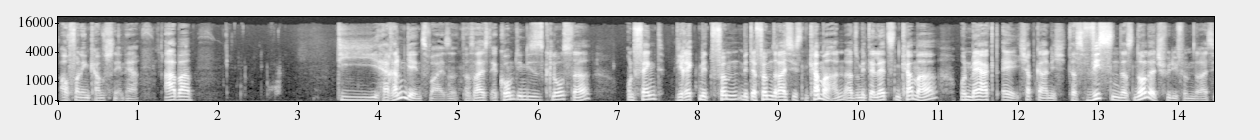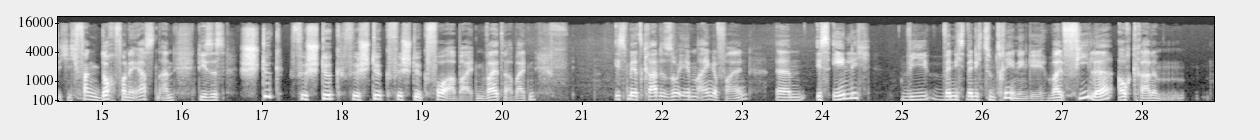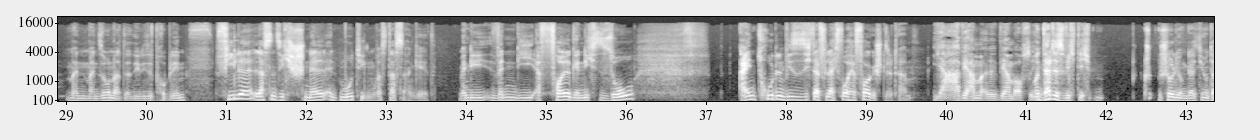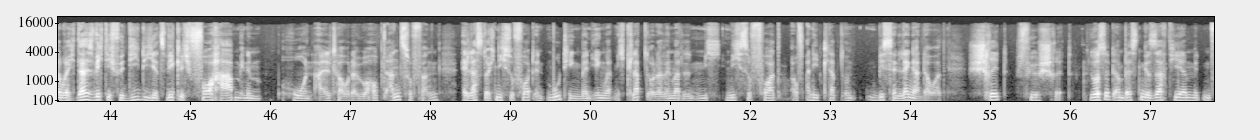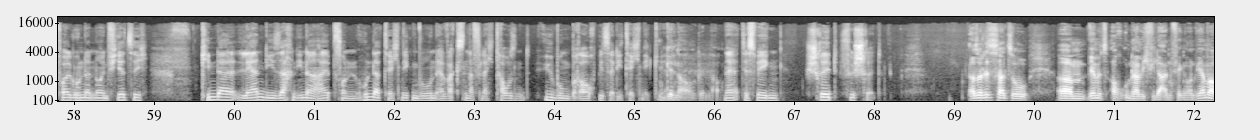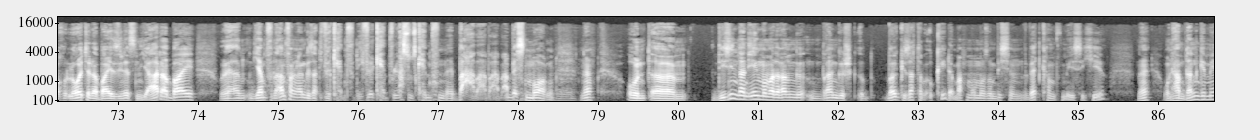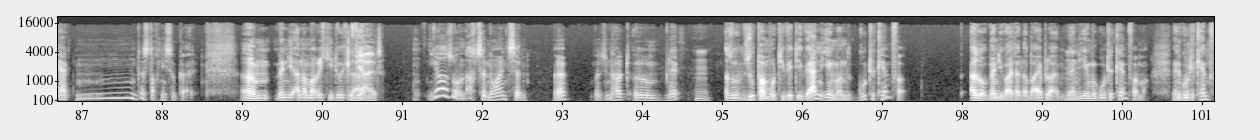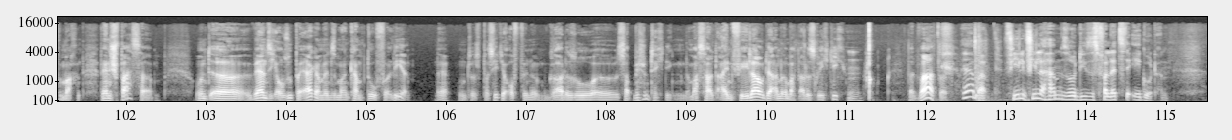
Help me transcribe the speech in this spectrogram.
Auch von den Kampfszenen her. Aber die Herangehensweise, das heißt, er kommt in dieses Kloster und fängt direkt mit, mit der 35. Kammer an, also mit der letzten Kammer und merkt, ey, ich habe gar nicht das Wissen, das Knowledge für die 35. Ich fange doch von der ersten an, dieses Stück für Stück für Stück für Stück vorarbeiten, weiterarbeiten ist mir jetzt gerade so eben eingefallen, ähm, ist ähnlich wie wenn ich, wenn ich zum Training gehe. Weil viele, auch gerade mein, mein Sohn hatte dieses Problem, viele lassen sich schnell entmutigen, was das angeht. Wenn die, wenn die Erfolge nicht so eintrudeln, wie sie sich da vielleicht vorher vorgestellt haben. Ja, wir haben, äh, wir haben auch so. Und das ist wichtig. Entschuldigung, dass ich unterbreche. Das ist wichtig für die, die jetzt wirklich vorhaben, in einem hohen Alter oder überhaupt anzufangen. Äh, lasst euch nicht sofort entmutigen, wenn irgendwas nicht klappt oder wenn was nicht, nicht sofort auf Anhieb klappt und ein bisschen länger dauert. Schritt für Schritt. Du hast es am besten gesagt hier mit in Folge 149. Kinder lernen die Sachen innerhalb von 100 Techniken, wo ein Erwachsener vielleicht 1000 Übungen braucht, bis er die Technik. äh, genau, genau. Ne? Deswegen Schritt für Schritt. Also das ist halt so, ähm, wir haben jetzt auch unheimlich viele Anfänger und wir haben auch Leute dabei, die sind jetzt ein Jahr dabei und die haben von Anfang an gesagt, ich will kämpfen, ich will kämpfen, lass uns kämpfen, bah, bah, bah, am besten morgen. Ne? Und ähm, die sind dann irgendwann mal dran, dran weil ich gesagt habe, okay, da machen wir mal so ein bisschen wettkampfmäßig hier. Ne? Und haben dann gemerkt, hm, das ist doch nicht so geil. Ähm, wenn die anderen mal richtig durchladen. Wie alt? Ja, so 18, 19. Ne? Sind halt, ähm, ne? Hm. also super motiviert. Die werden irgendwann gute Kämpfer. Also, wenn die weiter dabei bleiben, werden die irgendwann gute Kämpfer machen. Werden gute Kämpfe machen, werden Spaß haben. Und äh, werden sich auch super ärgern, wenn sie mal einen Kampf doof verlieren. Ne? Und das passiert ja oft, wenn du gerade so äh, Submission-Techniken. Da machst du halt einen Fehler und der andere macht alles richtig. Mhm. Das war's. Das. Ja, aber viele, viele haben so dieses verletzte Ego dann.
